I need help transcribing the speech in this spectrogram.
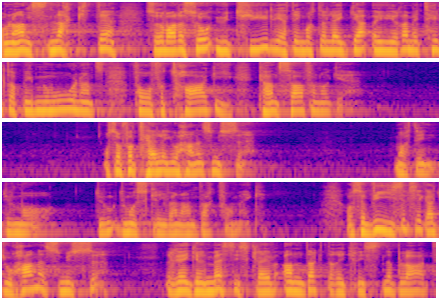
Og når han snakket, så var det så utydelig at jeg måtte legge øret mitt helt opp i moren hans for å få tak i hva han sa for noe. Og så forteller Johannes Musse Martin, du må, du, du må skrive en andakt for meg. Og så viser det seg at Johannes Musse regelmessig skrev andakter i kristne blad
